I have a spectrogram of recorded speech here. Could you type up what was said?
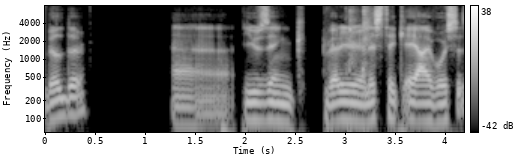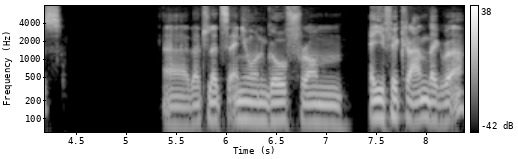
builder uh, using very realistic AI voices uh, that lets anyone go from أي فكرة عندك بقى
